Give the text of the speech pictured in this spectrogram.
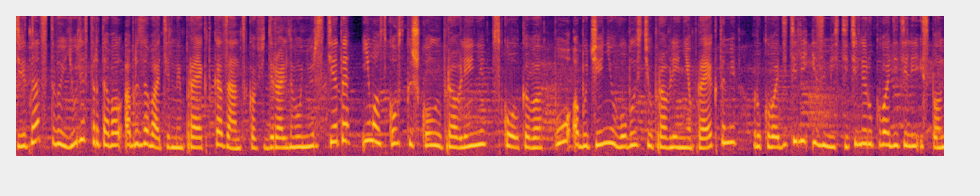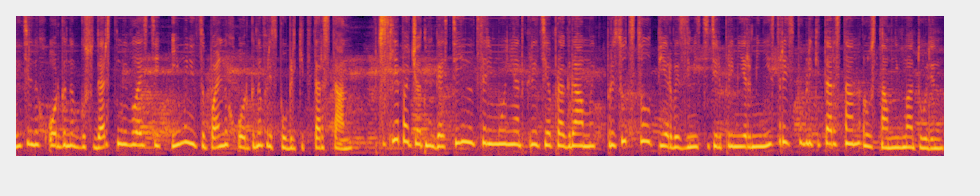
19 июля стартовал образовательный проект Казанского федерального университета и Московской школы управления Сколково по обучению в области управления проектами руководителей и заместителей руководителей исполнительных органов государственной власти и муниципальных органов Республики Татарстан. В числе почетных гостей на церемонии открытия программы присутствовал первый заместитель премьер-министра Республики Татарстан Рустам Нигматулин.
